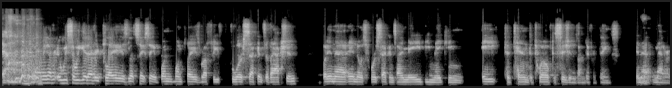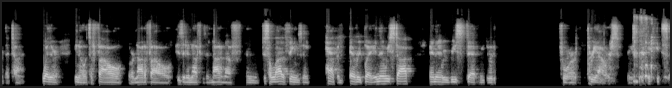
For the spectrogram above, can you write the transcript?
yeah. I mean, every, we so we get every play is let's say say one one play is roughly four seconds of action, but in that in those four seconds, I may be making eight to ten to twelve decisions on different things in that matter of that time. Whether you know it's a foul or not a foul, is it enough? Is it not enough? And just a lot of things that happen every play, and then we stop and then we reset and we do it for three hours. Basically. so.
